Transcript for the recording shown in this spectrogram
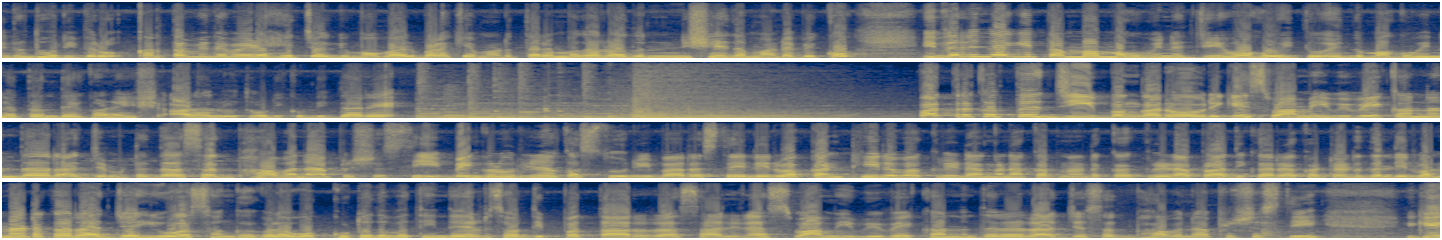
ಎಂದು ದೂರಿದರು. ಕರ್ತವ್ಯದ ವೇಳೆ ಹೆಚ್ಚಾಗಿ ಮೊಬೈಲ್ ಬಳಕೆ ಮಾಡುತ್ತಾರೆ. ಮೊದಲು ಅದನ್ನು ನಿಷೇಧ ಮಾಡಬೇಕು. ಇದರಿಂದಾಗಿ ತಮ್ಮ ಮಗುವಿನ ಜೀವ ಹೋಯಿತು ಎಂದು ಮಗುವಿನ ತಂದೆ ಗಣೇಶ್ ಅಳಲು ತೋಡಿಕೊಂಡಿದ್ದಾರೆ. ಪತ್ರಕರ್ತ ಜಿ ಬಂಗಾರು ಅವರಿಗೆ ಸ್ವಾಮಿ ವಿವೇಕಾನಂದ ರಾಜ್ಯಮಟ್ಟದ ಸದ್ಭಾವನಾ ಪ್ರಶಸ್ತಿ. ಬೆಂಗಳೂರಿನ ಕಸ್ತೂರಿಬಾ ರಸ್ತೆಯಲ್ಲಿರುವ ಕಂಠೀರವ ಕ್ರೀಡಾಂಗಣ ಕರ್ನಾಟಕ ಕ್ರೀಡಾ ಪ್ರಾಧಿಕಾರ ಕಟ್ಟಡದಲ್ಲಿರುವ ಕರ್ನಾಟಕ ರಾಜ್ಯ ಯುವ ಸಂಘಗಳ ಒಕ್ಕೂಟದ ವತಿಯಿಂದ ಎರಡ್ ಸಾವಿರದ ಇಪ್ಪತ್ತಾರರ ಸಾಲಿನ ಸ್ವಾಮಿ ವಿವೇಕಾನಂದರ ರಾಜ್ಯ ಸದ್ಭಾವನಾ ಪ್ರಶಸ್ತಿಗೆ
